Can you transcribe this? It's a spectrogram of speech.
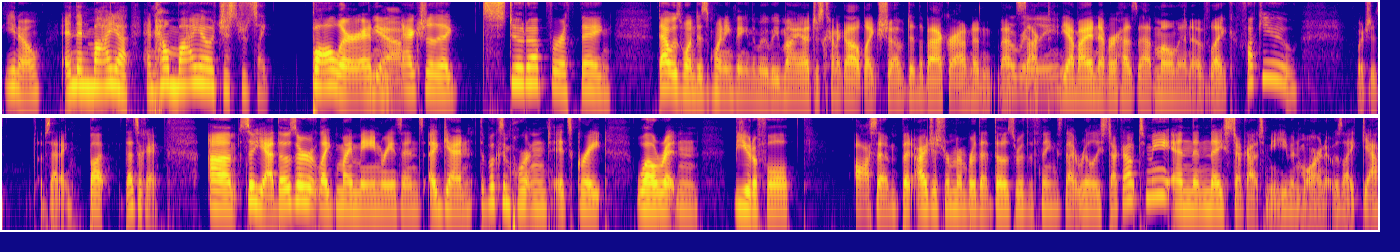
you know." And then Maya, and how Maya just was like baller and Yeah. actually like stood up for a thing. That was one disappointing thing in the movie. Maya just kind of got like shoved in the background, and that Oh, sucked. Yeah, Maya never has that moment of like "fuck you," which is upsetting, but that's okay. Um, so yeah, those are like my main reasons. Again, the book's important. It's great, well written, beautiful, awesome. But I just remember that those were the things that really stuck out to me, and then they stuck out to me even more. And it was like, yeah,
